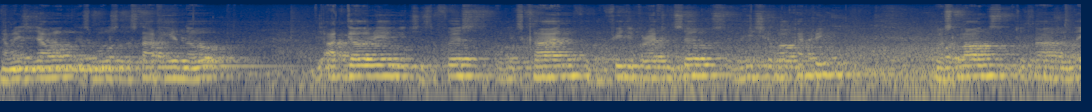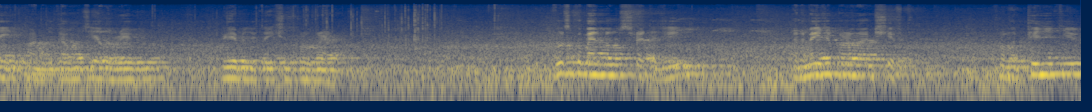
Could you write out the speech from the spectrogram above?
Now, ladies and gentlemen, as most of the staff here know, the art gallery, which is the first of its kind for the Fiji Correction Service in the history of our country, was launched in 2008 under the government's Yellow Rehabilitation Program. A commendable strategy and a major paradigm shift from the punitive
